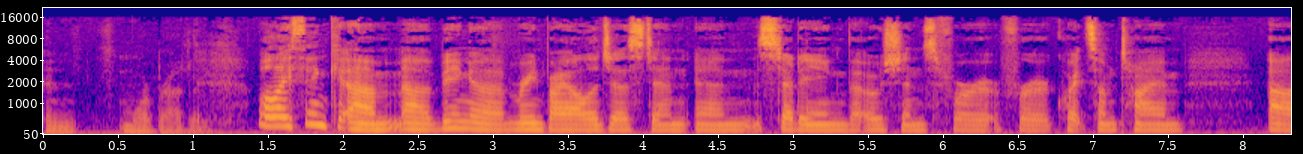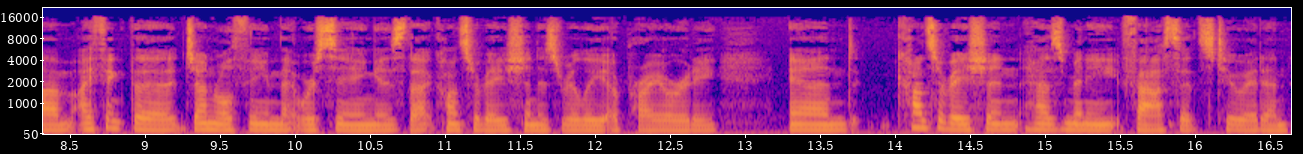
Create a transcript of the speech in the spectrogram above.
and more broadly? Well, I think um, uh, being a marine biologist and, and studying the oceans for, for quite some time, um, I think the general theme that we're seeing is that conservation is really a priority. And conservation has many facets to it, and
